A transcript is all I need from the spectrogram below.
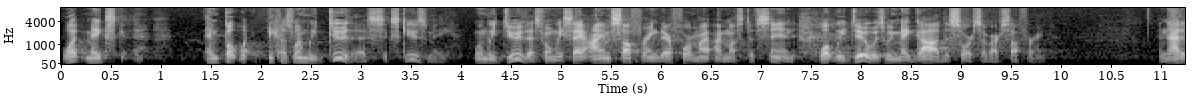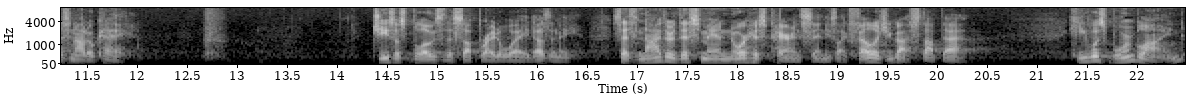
What makes, and but what, because when we do this, excuse me, when we do this, when we say, I am suffering, therefore my, I must have sinned, what we do is we make God the source of our suffering. And that is not okay. Jesus blows this up right away, doesn't he? Says, Neither this man nor his parents sinned. He's like, Fellas, you got to stop that. He was born blind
